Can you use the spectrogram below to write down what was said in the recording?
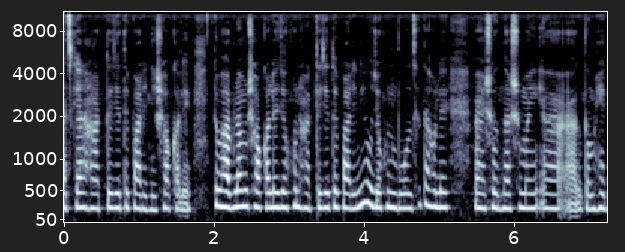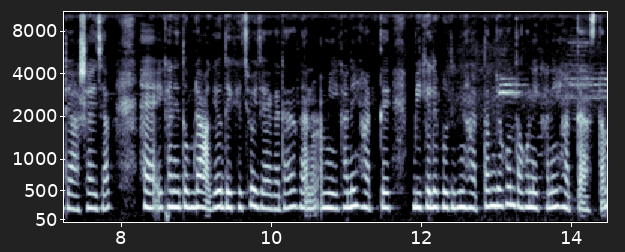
আজকে আর হাঁটতে যেতে পারিনি সকালে। তো ভাবলাম সকালে যখন হাঁটতে যেতে পারিনি, ও যখন বলছে তাহলে সন্ধ্যার সময় একদম হেঁটে আসাই যাক। হ্যাঁ এখানে তোমরা আগেও দেখেছ ওই জায়গাটা কেন আমি এখানেই হাঁটতে বিকেলে প্রতিদিন হাঁটতাম যখন তখন এখানেই হাঁটতে আসতাম।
